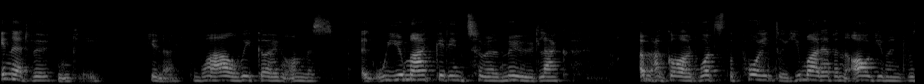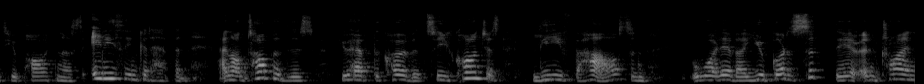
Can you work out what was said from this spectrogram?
inadvertently, you know, while we're going on this, you might get into a mood like, oh my God, what's the point? Or you might have an argument with your partners. Anything could happen. And on top of this, you have the COVID. So you can't just leave the house and whatever. You've got to sit there and try and,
